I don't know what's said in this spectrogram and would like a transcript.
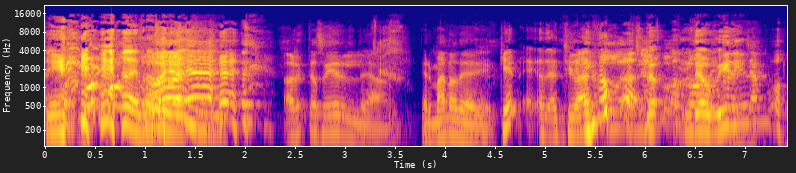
Ahorita soy el um, hermano de ¿quién? ¿De Chivaldo? De, de Ovidio.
